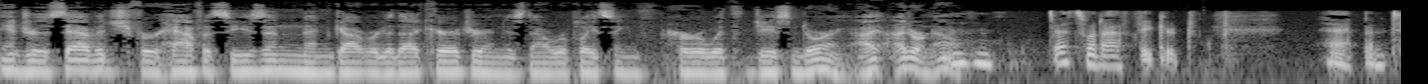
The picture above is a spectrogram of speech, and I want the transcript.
Andrea Savage for half a season, then got rid of that character, and is now replacing her with Jason Dohring. I, I don't know. That's what I figured happened.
